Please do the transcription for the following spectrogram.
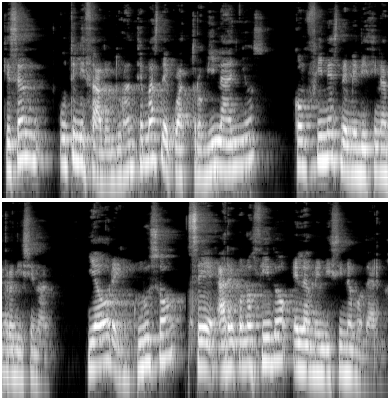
que se han utilizado durante más de 4.000 años con fines de medicina tradicional y ahora incluso se ha reconocido en la medicina moderna.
